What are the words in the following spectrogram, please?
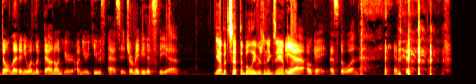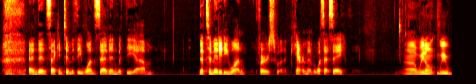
"Don't let anyone look down on your on your youth" passage, or maybe that's the. Uh, yeah, but set the believers an example. Yeah, okay, that's the one. and then Second Timothy one seven with the um, the timidity one verse. Can't remember what's that say. Uh, we don't we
